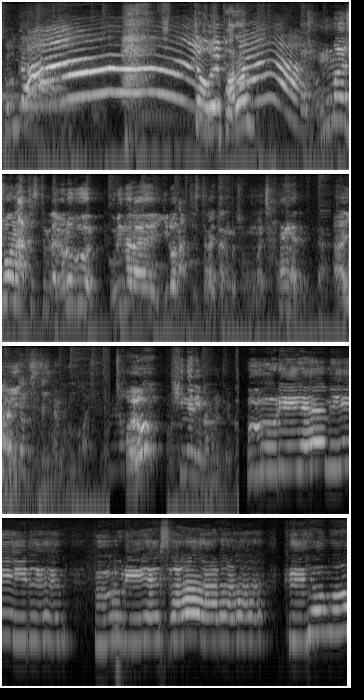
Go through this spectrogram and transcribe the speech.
정답! 진짜 왜 바람? 아, 정말 좋아하는 아티스트입니다 여러분 우리나라에 이런 아티스트가 있다는 걸 정말 찬양해야 됩니다 아, 이, 발음격 진짜 잘 부를 것 같아요 저요? 키 내리면 하면 돼요 우리의 믿음 우리의 사랑 그 약속들을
